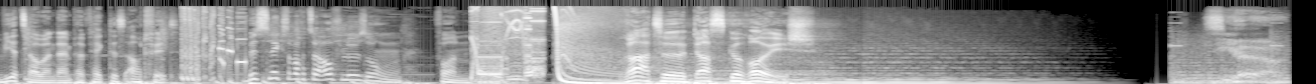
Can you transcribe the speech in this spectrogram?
wir zaubern dein perfektes Outfit. Bis nächste Woche zur Auflösung von Rate das Geräusch. Sie hören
